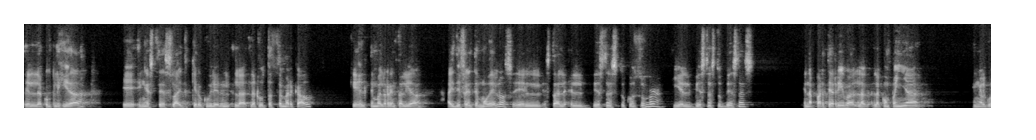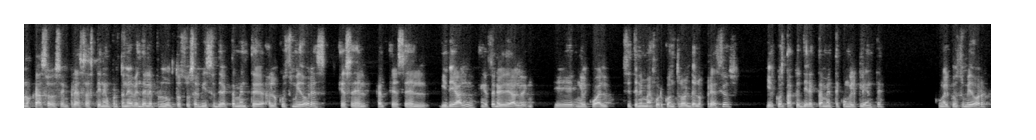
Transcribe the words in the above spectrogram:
de la complejidad. Eh, en este slide quiero cubrir el, la, la, ruta hacia el mercado, que es el tema de la rentabilidad. Hay diferentes modelos. El, está el, el, business to consumer y el business to business. En la parte de arriba, la, la compañía, en algunos casos, empresas tienen oportunidad de venderle productos o servicios directamente a los consumidores. Ese es el, ese es el ideal, el escenario ideal eh, en el cual se tiene mejor control de los precios y el contacto directamente con el cliente con el consumidor,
